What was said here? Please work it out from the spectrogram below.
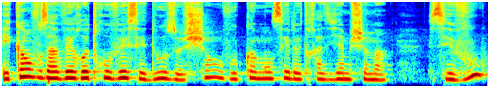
Et quand vous avez retrouvé ces douze champs, vous commencez le treizième chemin. C'est vous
